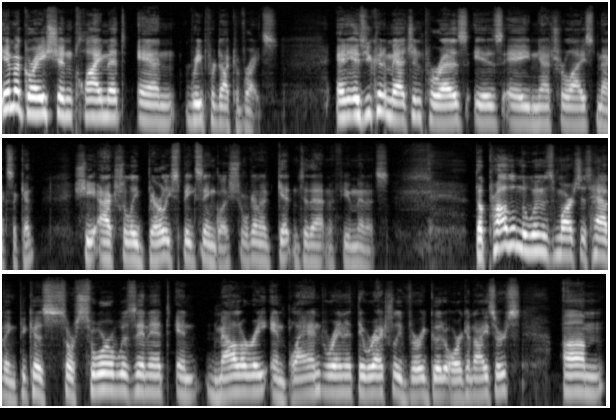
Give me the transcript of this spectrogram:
Immigration, climate, and reproductive rights. And as you can imagine, Perez is a naturalized Mexican. She actually barely speaks English. We're going to get into that in a few minutes. The problem the Women's March is having, because Sarsour was in it, and Mallory and Bland were in it, they were actually very good organizers. Um,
